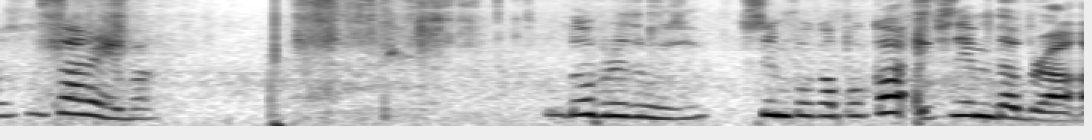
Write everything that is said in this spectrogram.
Ось тут риба. Добре, друзі. Всім пока-пока і всім добра.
